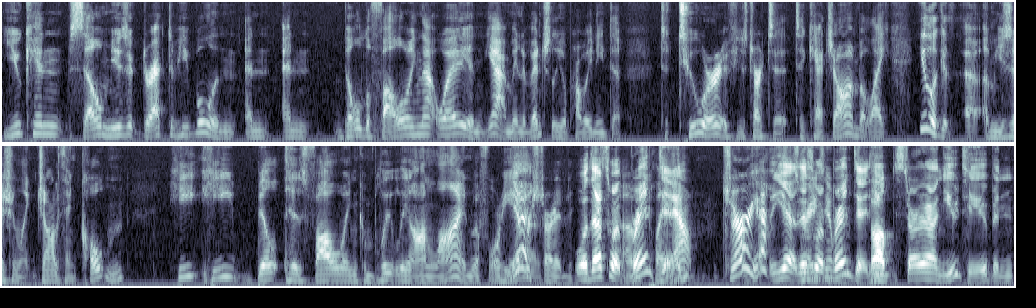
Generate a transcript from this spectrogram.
you can sell music direct to people and and and build a following that way and yeah, I mean eventually you'll probably need to to tour if you start to, to catch on. But like you look at a, a musician like Jonathan Coulton, he he built his following completely online before he ever started. Well, that's what um, Brent did. Out. Sure, yeah, yeah, It's a that's what example. Brent did. Well- he started on YouTube and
